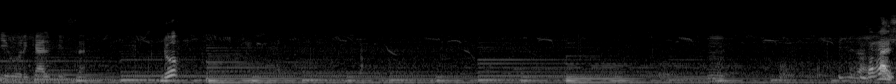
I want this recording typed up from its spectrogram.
কি করি কাল ফিরছে পিছে যা, বাগাস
